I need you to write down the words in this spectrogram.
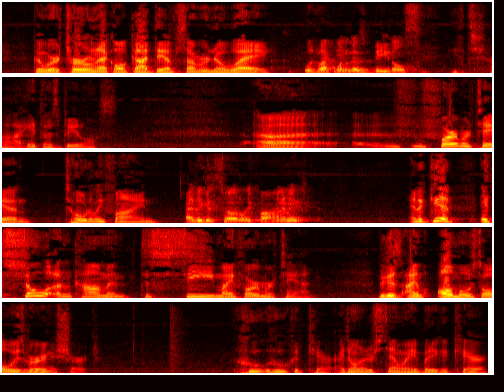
Gonna wear a turtleneck all goddamn summer? No way. Look like one of those Beatles. Oh, I hate those Beatles. Uh, Farmer Tan, totally fine. I think it's totally fine. I mean, And again, it's so uncommon to see my Farmer Tan because I'm almost always wearing a shirt. Who who could care? I don't understand why anybody could care.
